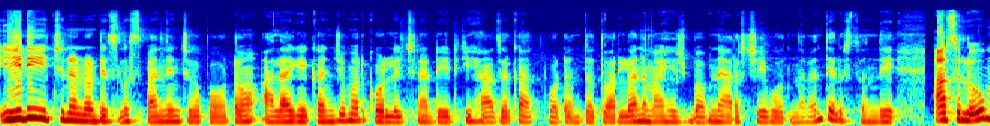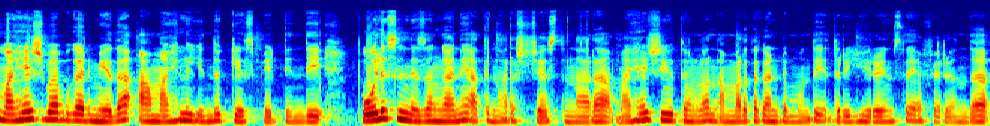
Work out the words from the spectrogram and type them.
ఈడీ ఇచ్చిన నోటీసులకు స్పందించకపోవడం అలాగే కన్జ్యూమర్ కోడ్లు ఇచ్చిన డేట్కి హాజరు కాకపోవడంతో త్వరలోనే మహేష్ బాబుని అరెస్ట్ చేయబోతున్నారని తెలుస్తుంది. అసలు మహేష్ బాబు గారి మీద ఆ మహిళ ఎందుకు కేసు పెట్టింది? పోలీసులు నిజంగానే అతన్ని అరెస్ట్ చేస్తున్నారా? మహేష్ జీవితంలో నమ్రత కంటే ముందు ఇద్దరు హీరోయిన్స్తో ఎఫ్ఐఆర్ ఉందా?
